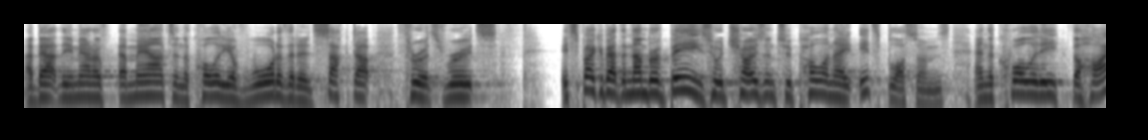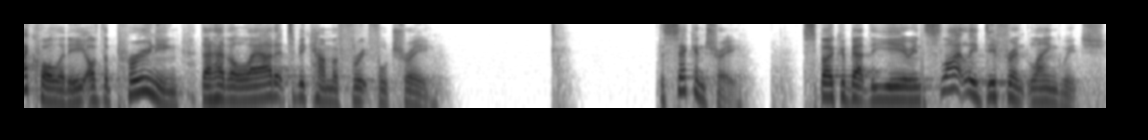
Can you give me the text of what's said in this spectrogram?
about the amount of amount and the quality of water that it had sucked up through its roots. It spoke about the number of bees who had chosen to pollinate its blossoms and the quality, the high quality of the pruning that had allowed it to become a fruitful tree. The second tree spoke about the year in slightly different language.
